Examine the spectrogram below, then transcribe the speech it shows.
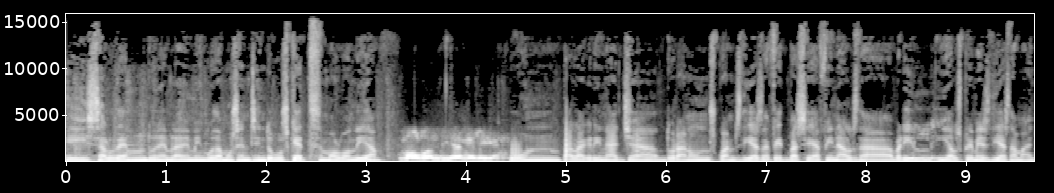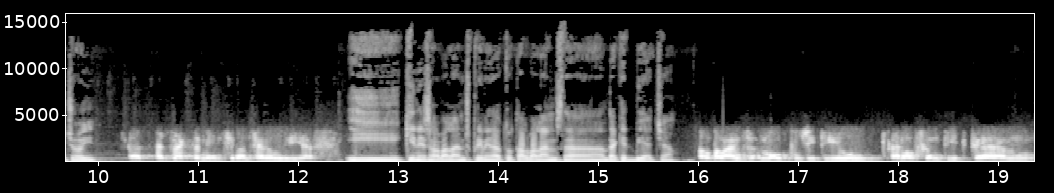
I saludem, donem la benvinguda a mossèn Cinto Busquets. Molt bon dia. Molt bon dia, Emili. Un pelegrinatge durant uns quants dies. De fet, va ser a finals d'abril i els primers dies de maig, oi? Exactament, si van ser 10 dies. I quin és el balanç, primer de tot, el balanç d'aquest viatge? El balanç molt positiu, en el sentit que, mm,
